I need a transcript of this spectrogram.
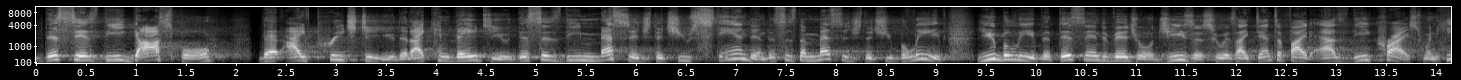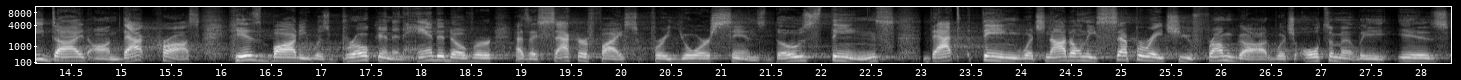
this is the gospel that I preach to you, that I convey to you. This is the message that you stand in. This is the message that you believe. You believe that this individual, Jesus, who is identified as the Christ, when he died on that cross, his body was broken and handed over as a sacrifice for your sins. Those things, that thing which not only separates you from God, which ultimately is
